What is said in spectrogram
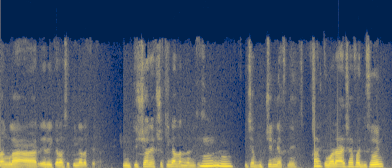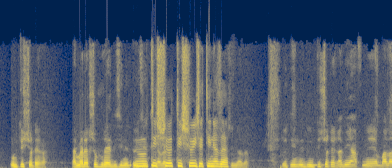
বাংলা আর এর এখানে আছে তিন হাজার টাকা। উনত্রিশশো আর একশো তিন হাজার না হুম। হিসাব বুঝছেন না আপনি? আর তোমার আয়সা ফা দিছুন উনত্রিশশো টাকা। আমি আর একশো ফুরাই দিছি না হুম, তিনশো তিন হাজার তিন হাজার। তিন উনত্রিশশো টাকা দিয়ে আপনি বালা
